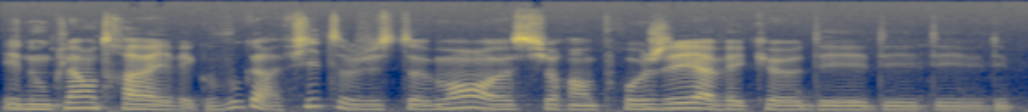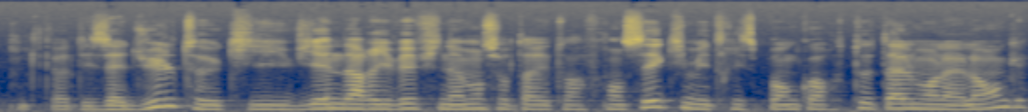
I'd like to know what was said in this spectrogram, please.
Et donc là, on travaille avec vous, Graphite, justement, sur un projet avec des, des, adultes qui viennent d'arriver finalement sur le territoire français, qui ne maîtrisent pas encore totalement la langue.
